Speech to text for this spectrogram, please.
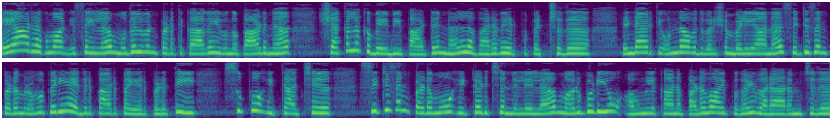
ஏ ஆர் ரஹ்மான் இசையில முதல்வன் படத்துக்காக இவங்க பாடின ஷக்கலக்கு பேபி பாட்டு நல்ல வரவேற்பு பெற்றது. ரெண்டாயிரத்தி ஒன்னாவது வருஷம் வெளியான சிட்டிசன் படம் ரொம்ப பெரிய எதிர்பார்ப்பை ஏற்படுத்தி சூப்பர் ஹிட் ஆச்சு. சிட்டிசன் படமும் ஹிட் அடிச்ச நிலையில மறுபடியும் அவங்களுக்கான பட வாய்ப்புகள் வர ஆரம்பிச்சது.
